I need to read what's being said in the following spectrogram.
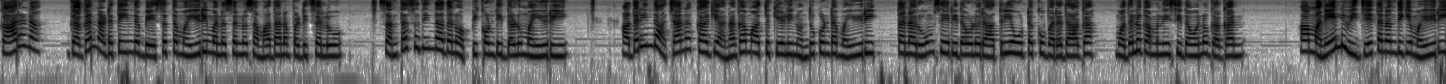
ಕಾರಣ ಗಗನ್ ನಡತೆಯಿಂದ ಬೇಸತ್ತ ಮಯೂರಿ ಮನಸ್ಸನ್ನು ಸಮಾಧಾನಪಡಿಸಲು ಸಂತಸದಿಂದ ಅದನ್ನು ಒಪ್ಪಿಕೊಂಡಿದ್ದಳು ಮಯೂರಿ. ಅದರಿಂದ ಅಚಾನಕ್ಕಾಗಿ ಅನಗ ಮಾತು ಕೇಳಿ ನೊಂದುಕೊಂಡ ಮಯೂರಿ ತನ್ನ ರೂಮ್ ಸೇರಿದವಳು ರಾತ್ರಿಯ ಊಟಕ್ಕೂ ಬರದಾಗ ಮೊದಲು ಗಮನಿಸಿದವನು ಗಗನ್. ಆ ಮನೆಯಲ್ಲಿ ವಿಜೇತನೊಂದಿಗೆ ಮಯೂರಿ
